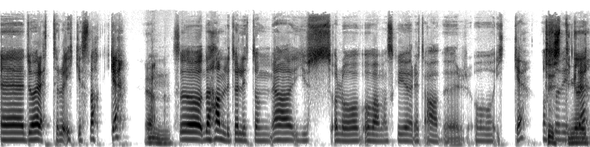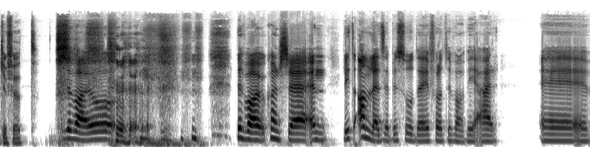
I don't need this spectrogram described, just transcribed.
uh, 'Du har rett til å ikke snakke'. Ja. Mm. Så det handlet jo litt om ja, juss og lov, og hva man skal gjøre i et avhør og ikke. Og så Tysting er ikke fett. Det var jo Det var jo kanskje en litt annerledes episode i forhold til hva vi er eh,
